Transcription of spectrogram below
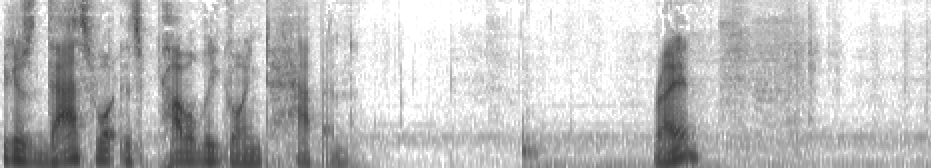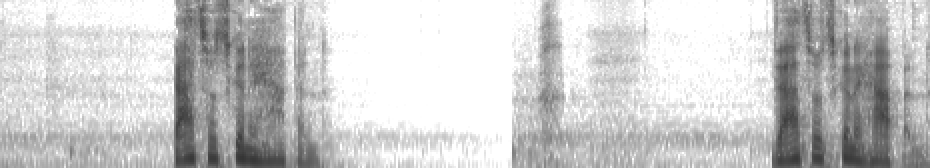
because that's what is probably going to happen. Right? That's what's going to happen. That's what's going to happen.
